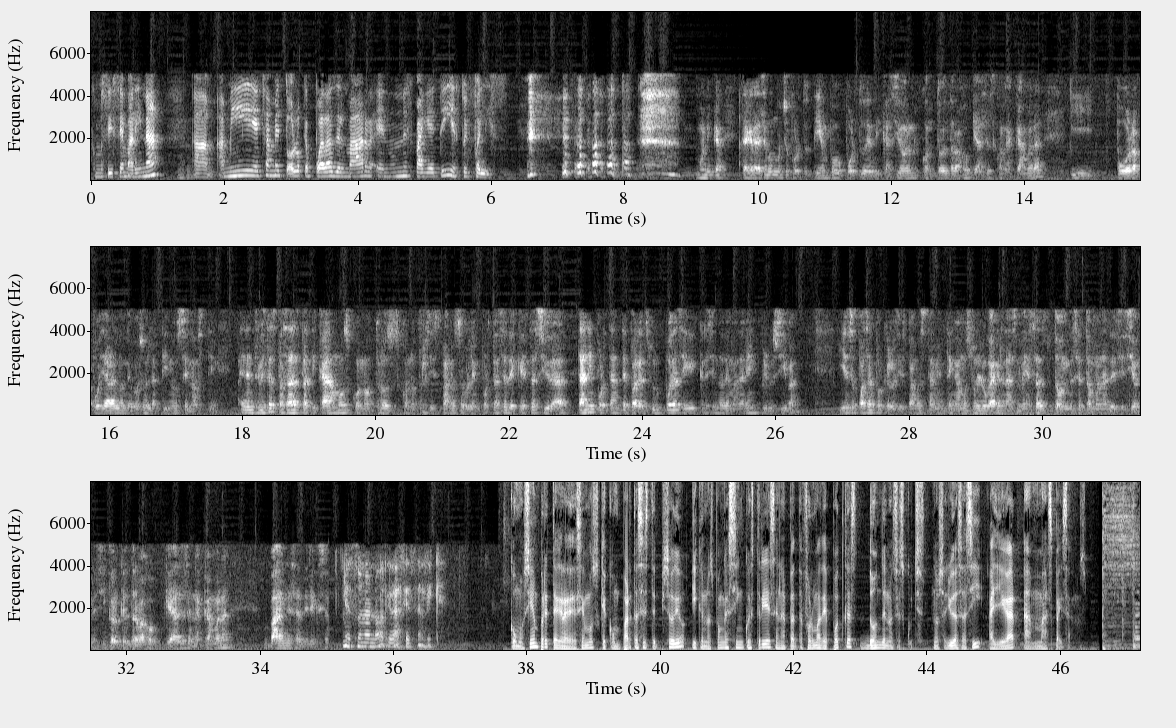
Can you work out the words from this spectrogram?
como se dice, marina. a mí échame todo lo que puedas del mar en un espagueti y estoy feliz. Mónica, te agradecemos mucho por tu tiempo, por tu dedicación, con todo el trabajo que haces con la cámara y por apoyar a los negocios latinos en Austin. En entrevistas pasadas platicábamos con otros, con otros hispanos sobre la importancia de que esta ciudad tan importante para el sur pueda seguir creciendo de manera inclusiva y eso pasa porque los hispanos también tengamos un lugar en las mesas donde se toman las decisiones y creo que el trabajo que haces en la cámara va en esa dirección. Es un honor, gracias Enrique. Como siempre te agradecemos que compartas este episodio y que nos pongas 5 estrellas en la plataforma de podcast donde nos escuches. Nos ayudas así a llegar a más paisanos.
